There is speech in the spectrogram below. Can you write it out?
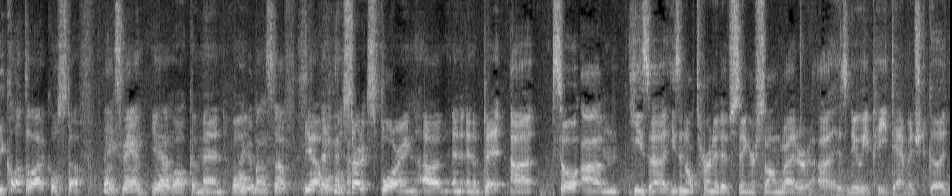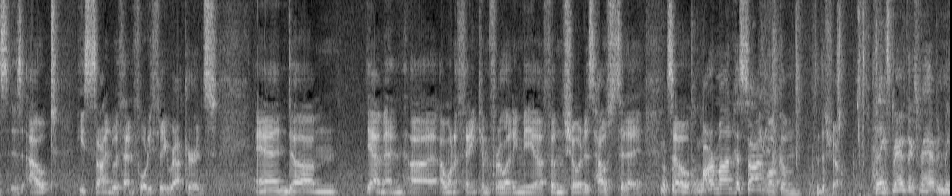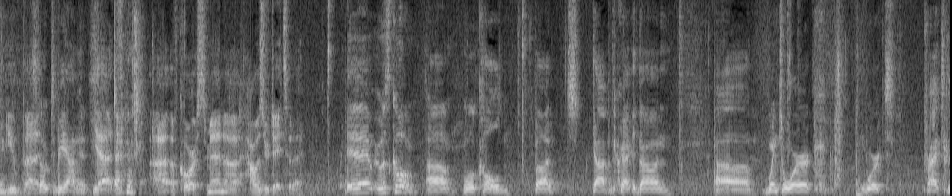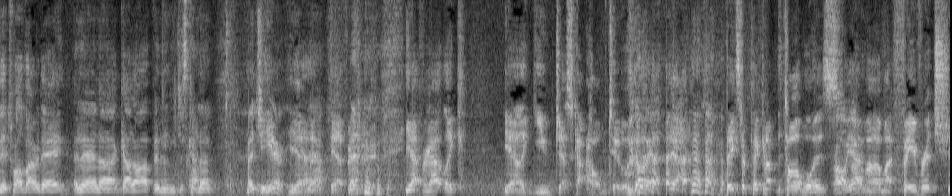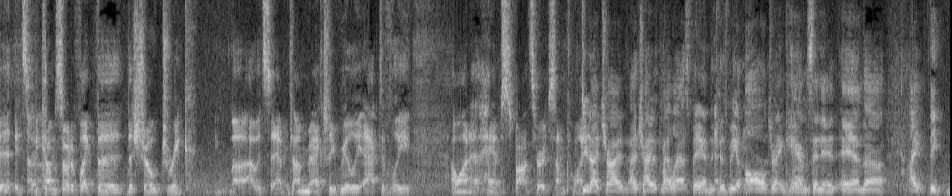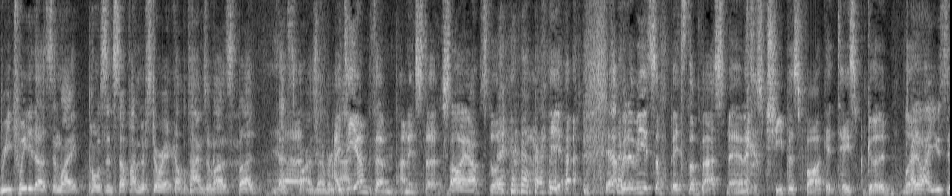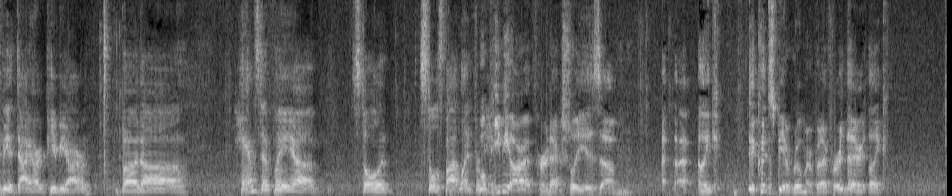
You collect a lot of cool stuff. Thanks, man. You're welcome, man. Pretty Well, good amount of stuff. yeah, we'll, we'll start exploring um, in, in a bit. Uh, so um, he's uh, he's an alternative singer songwriter. Uh, his new EP, Damaged Goods, is out. He's signed with N43 Records, and um, yeah, man, uh, I want to thank him for letting me uh, film the show at his house today. No so. Arman Hassan, welcome to the show. Thanks, man. Thanks for having me. You bet. Stoked to be on it. Yeah, uh, of course, man. Uh, how was your day today? It, it was cool. Um, a little cold, but got up at the crack of dawn. Uh, went to work, worked practically a 12-hour day, and then uh, got off and just kind of met you here. Yeah, Yeah. yeah, for sure. yeah, I forgot. Like, yeah, like you just got home too. Oh yeah, yeah. Thanks for picking up the Tall Boys. Oh, yeah. Um, uh, my favorite shit. It's become sort of like the the show drink. Uh, I would say I'm I'm actually really actively. I want a Hamm sponsor at some point. Dude, I tried. I tried with my last band because we all drank Hamm's in it, and uh, I they retweeted us and like posted stuff on their story a couple times of us, but that's as far as I ever Got. I. DM'd them on Insta. Still, Oh, yeah? still haven't heard back. yeah, yeah, but I mean, it's the it's the best, man. It's just cheap as fuck. It tastes good. Like, I know I used to be a diehard PBR, but uh, Hamm's definitely uh, stole it, stole the spotlight for Well, me. PBR I've heard actually is um, like it could just be a rumor, but I've heard that like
